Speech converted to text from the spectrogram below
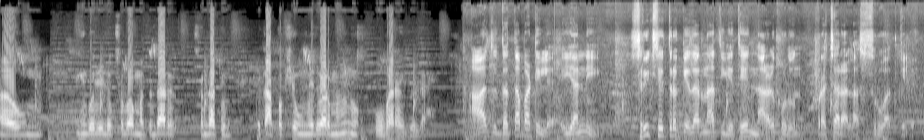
हिंगोली लोकसभा मतदारसंघातून एक अपक्ष उमेदवार म्हणून उभा राहिलेलो आहे. आज दत्ता पाटील यांनी श्री क्षेत्र केदारनाथ येथे नारळ फोडून प्रचाराला सुरुवात केली.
